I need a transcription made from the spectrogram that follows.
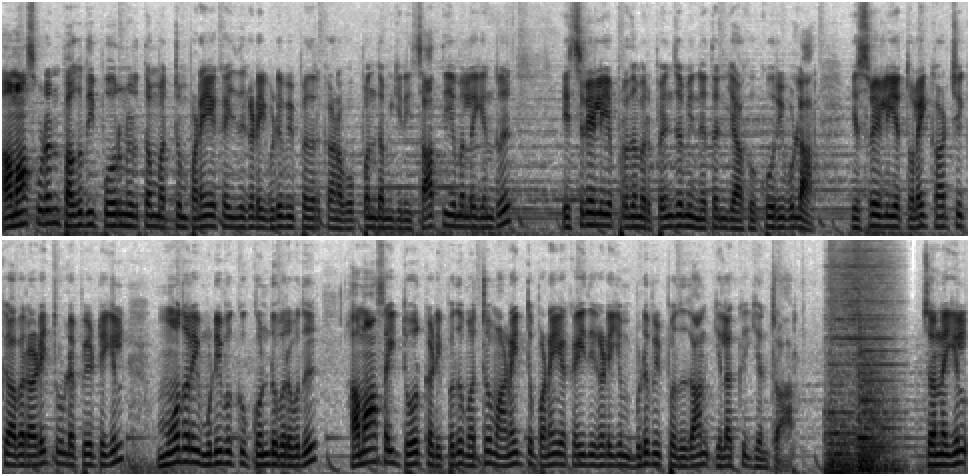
அமாசுடன் பகுதி போர் நிறுத்தம் மற்றும் பணைய கைதிகளை விடுவிப்பதற்கான ஒப்பந்தம் இனி சாத்தியமில்லை என்று இஸ்ரேலிய பிரதமர் பெஞ்சமின் நெத்தன்யாகு கூறியுள்ளார். இஸ்ரேலிய தொலைக்காட்சிக்கு அவர் அளித்துள்ள பேட்டியில் மோதலை முடிவுக்கு கொண்டு வருவது ஹமாஸை தோற்கடிப்பது மற்றும் அனைத்து பணைய கைதிகளையும் விடுவிப்பதுதான் இலக்கு என்றார். சென்னையில்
